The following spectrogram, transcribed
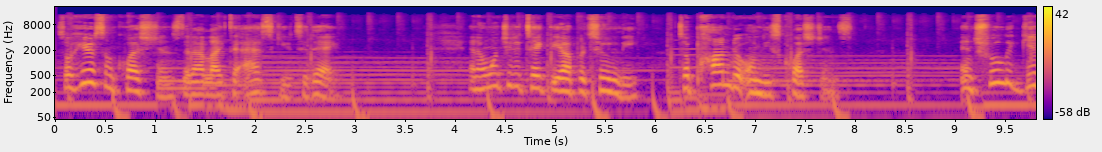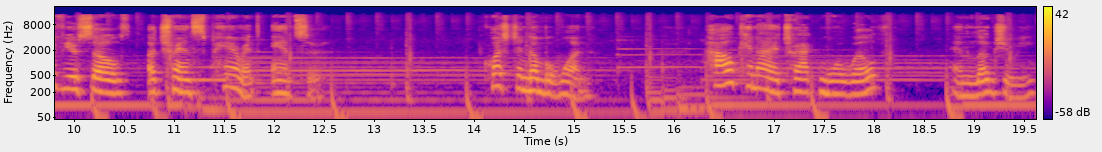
So, here's some questions that I'd like to ask you today. And I want you to take the opportunity to ponder on these questions and truly give yourselves a transparent answer. Question number one How can I attract more wealth and luxury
